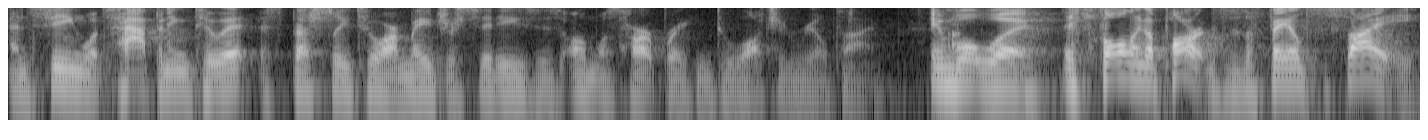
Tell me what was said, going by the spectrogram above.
and seeing what's happening to it, especially to our major cities, is almost heartbreaking to watch in real time. In what way? It's falling apart. This is a failed society.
